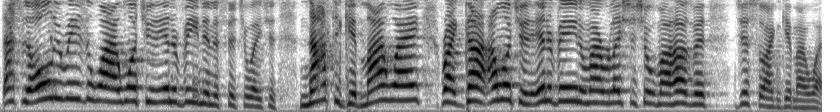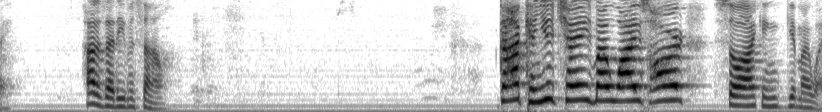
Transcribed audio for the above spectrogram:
That's the only reason why I want you to intervene in a situation. Not to get my way. Right, God, I want you to intervene in my relationship with my husband just so I can get my way. How does that even sound? God, can you change my wife's heart so I can get my way?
